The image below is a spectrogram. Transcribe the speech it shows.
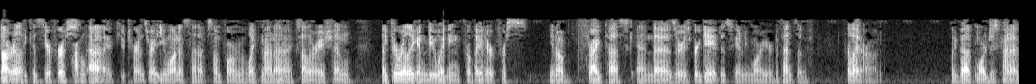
Not really, because your first uh, few turns, right, you want to set up some form of like mana acceleration. Like you're really going to be waiting for later for, you know, Thragtusk and uh, Zuri's Brigade is going to be more your defensive for later on. Like that more just kind of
